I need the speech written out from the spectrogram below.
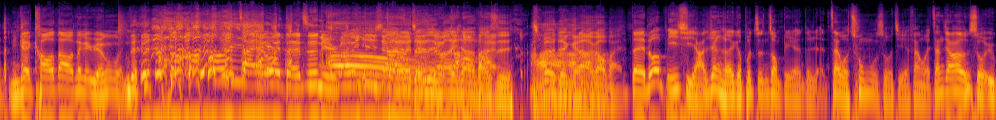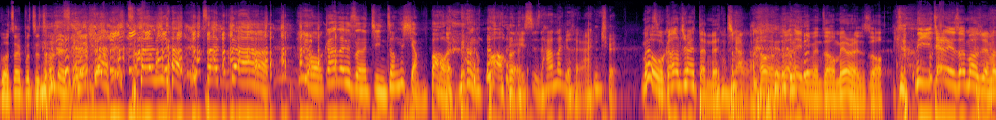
你可以拷到那个原文的，在未得知女方意向，在未得知女方意向的同时，就先跟他告白。对，如果比起啊，任何一个不尊重别人的人，在我触目所及的范围，张嘉伦说遇过最不尊重的人，真的真的，我刚刚那个整个警钟响爆了，亮爆了。没事，他那个很安全。没有，我刚刚就在等人讲啊。我说，哎，你们怎么没有人说？你这样也算冒险吗？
